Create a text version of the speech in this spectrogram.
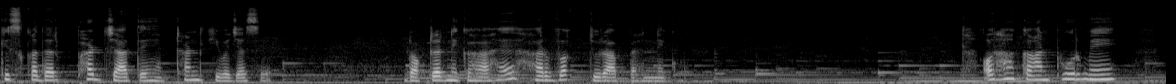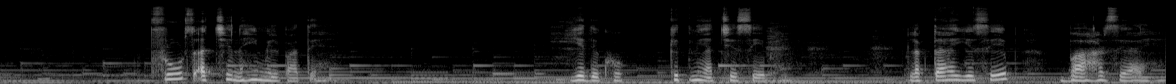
کس قدر پھٹ جاتے ہیں ٹھنڈ کی وجہ سے۔ ڈاکٹر نے کہا ہے ہر وقت جراب پہننے کو۔ اور ہاں کانپور میں فروٹس اچھے نہیں مل پاتے ہیں۔ یہ دیکھو کتنے اچھے سیب ہیں۔ لگتا ہے یہ سیب باہر سے آئے ہیں۔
